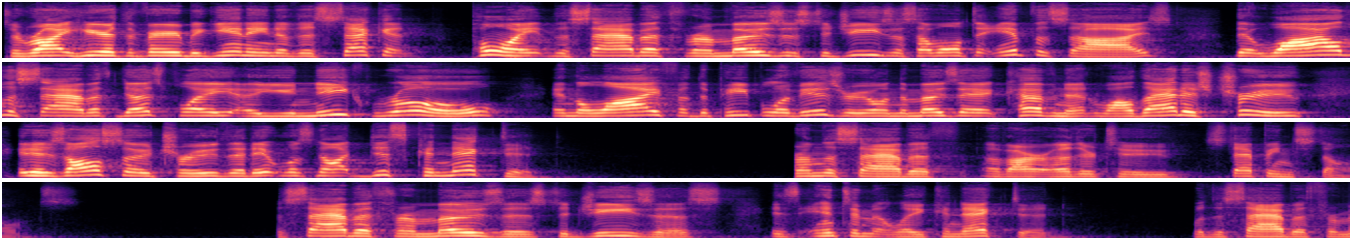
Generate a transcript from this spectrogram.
So, right here at the very beginning of the second point, the Sabbath from Moses to Jesus, I want to emphasize that while the Sabbath does play a unique role in the life of the people of Israel in the Mosaic covenant, while that is true, it is also true that it was not disconnected from the Sabbath of our other two stepping stones. The Sabbath from Moses to Jesus is intimately connected with the Sabbath from,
